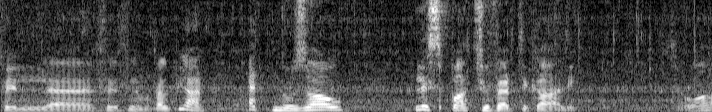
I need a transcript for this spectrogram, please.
fil-ilma tal-pjan, qed nużaw l-ispazju vertikali. Sewwa?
